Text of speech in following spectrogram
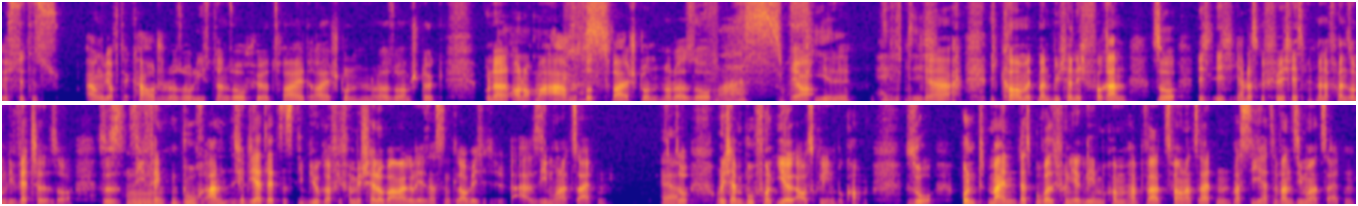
ich sitze jetzt irgendwie auf der Couch oder so, liest dann so für zwei, drei Stunden oder so am Stück. Und dann auch noch mal abends so krass. zwei Stunden oder so. Was? So Ja. viel? Heftig. Ja, ich komme mit meinen Büchern nicht voran. So, ich, ich, ich habe das Gefühl, ich lese mit meiner Freundin so um die Wette. So, so sie Mhm. fängt ein Buch an. Ich, die hat letztens die Biografie von Michelle Obama gelesen. Das sind, glaube ich, 700 Seiten. Ja. So, und ich habe ein Buch von ihr ausgeliehen bekommen. So, und mein, das Buch, was ich von ihr geliehen bekommen habe, war 200 Seiten. Was sie hatte, waren 700 Seiten.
